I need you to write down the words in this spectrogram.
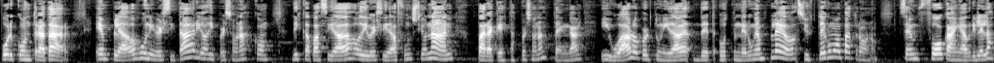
por contratar empleados universitarios y personas con discapacidad o diversidad funcional para que estas personas tengan igual oportunidad de obtener un empleo. Si usted como patrono se enfoca en abrirle las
